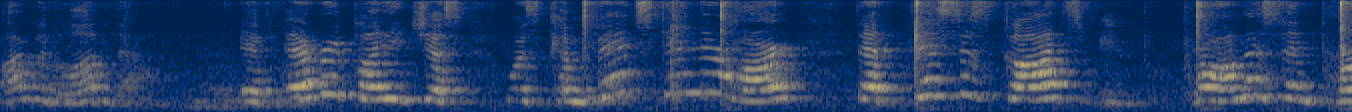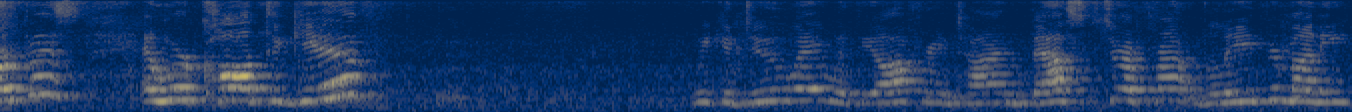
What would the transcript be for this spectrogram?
I would love that. If everybody just was convinced in their heart that this is God's promise and purpose and we're called to give, we could do away with the offering time. Baskets are up front, leave your money.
